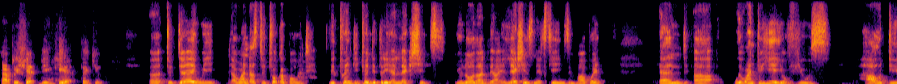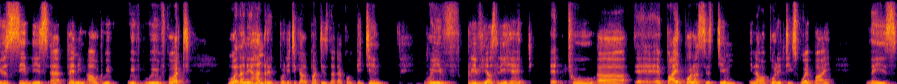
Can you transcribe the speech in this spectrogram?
I appreciate being here. Thank you. Uh, today, we I want us to talk about the 2023 elections. You know that there are elections next year in Zimbabwe. And uh, we want to hear your views. How do you see this uh, panning out? We've, we've, we've got more than 100 political parties that are competing. We've previously had a two uh, a, a bipolar system in our politics whereby there is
